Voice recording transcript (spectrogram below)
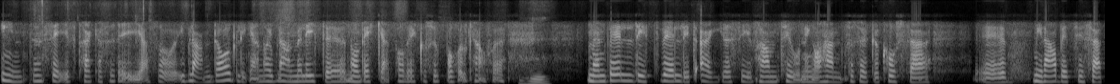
intensiv trakasseri, alltså ibland dagligen och ibland med lite, någon vecka, ett par veckors uppehåll kanske. Mm. Men väldigt, väldigt aggressiv framtoning och han försöker krossa min arbetsinsats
